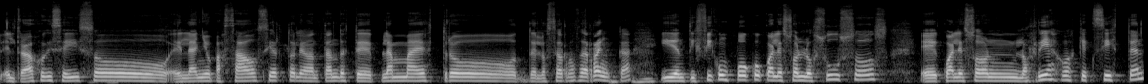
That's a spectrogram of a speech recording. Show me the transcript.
el trabajo que se hizo el año pasado, ¿cierto? Levantando este plan maestro de los cerros de Renca, identifica un poco cuáles son los usos, eh, cuáles son los riesgos que existen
